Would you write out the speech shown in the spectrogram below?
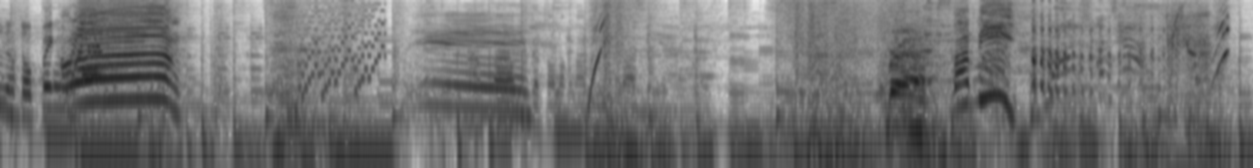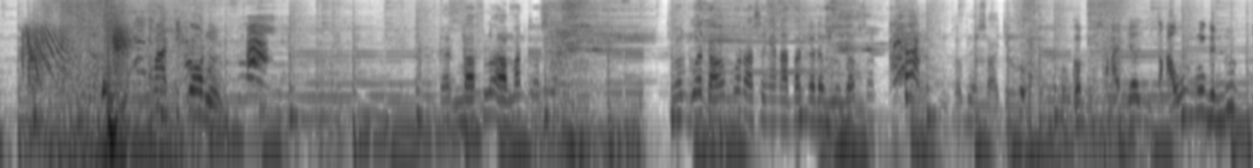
yang topeng. Tolong. Apa minta tolong lagi ya. Babi. Mati kon. Dan buff lu aman kok Son. Cuman gua tahu kok rasanya Nathan gak ada blue buff Son. Enggak biasa aja kok. Enggak bisa aja tahu nih gendut. Lu.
